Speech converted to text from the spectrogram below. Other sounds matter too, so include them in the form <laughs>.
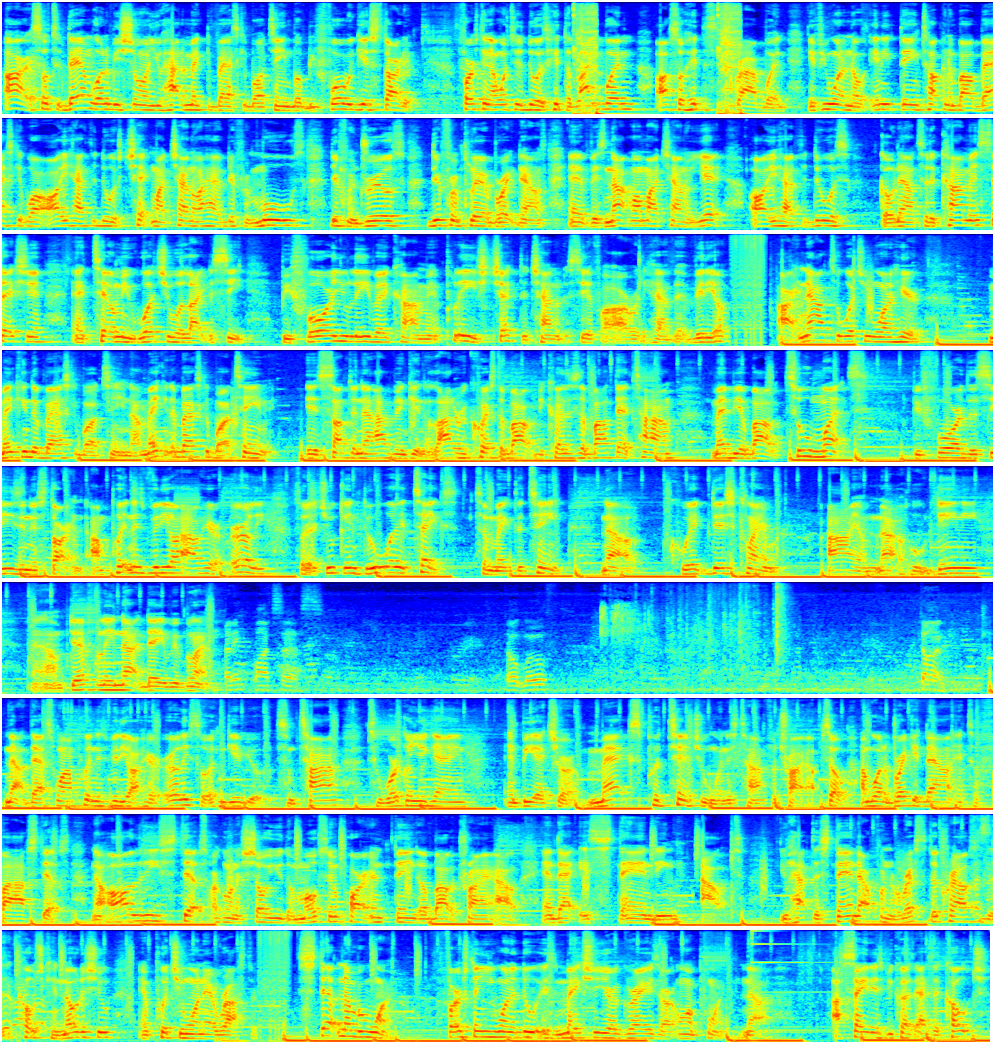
Alright, so today I'm going to be showing you how to make the basketball team. But before we get started, First thing I want you to do is hit the like button, also hit the subscribe button. If you want to know anything talking about basketball, all you have to do is check my channel. I have different moves, different drills, different player breakdowns. And if it's not on my channel yet, all you have to do is go down to the comment section and tell me what you would like to see. Before you leave a comment, please check the channel to see if I already have that video. All right, now to what you want to hear. Making the basketball team. Now, making the basketball team is something that I've been getting a lot of requests about because it's about that time, maybe about two months before the season is starting. I'm putting this video out here early so that you can do what it takes to make the team. Now, quick disclaimer, I am not Houdini and I'm definitely not David Blaine. Ready? Watch this. Don't move. Done. Now that's why I'm putting this video out here early so it can give you some time to work on your game and be at your max potential when it's time for tryout. So I'm going to break it down into five steps. Now all of these steps are going to show you the most important thing about trying out and that is standing out. You have to stand out from the rest of the crowd so that the coach can notice you and put you on that roster. Step number one, first thing you want to do is make sure your grades are on point. Now, I say this because as a coach,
